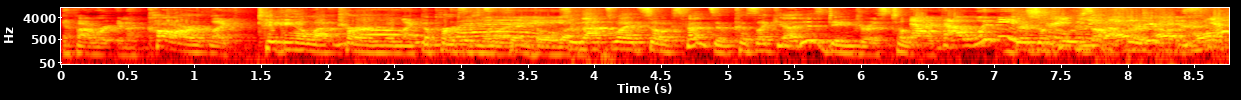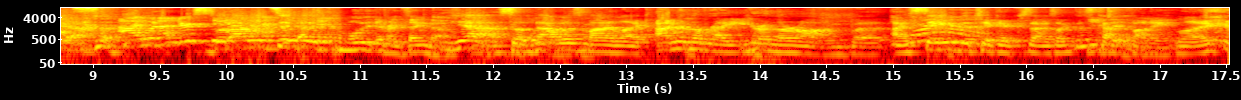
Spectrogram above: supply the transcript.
if I were in a car, like taking a left turn when like the person's No like. way. So that's why it's so expensive, because like yeah, it is dangerous to That, like. that would be There's a extremely police dangerous. officer- Yes, I would understand. But I would that. say That's a completely different thing, though. yeah, so that was my like I'm in the right, you're in the wrong, but I Yeah. saved the ticket because I was like this is kind of funny, like.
